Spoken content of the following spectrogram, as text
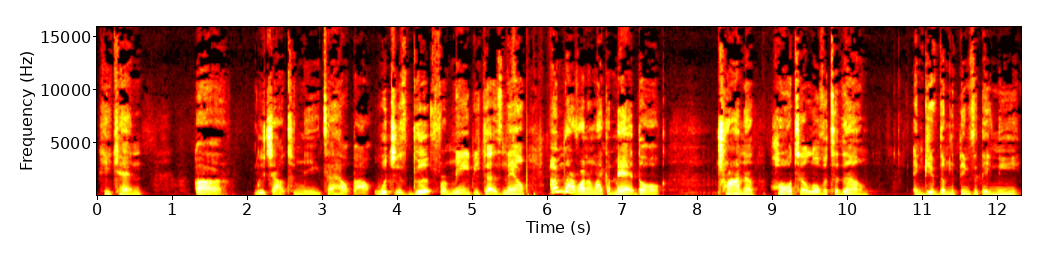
he can uh reach out to me to help out, which is good for me because now I'm not running like a mad dog trying to haul tail over to them and give them the things that they need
